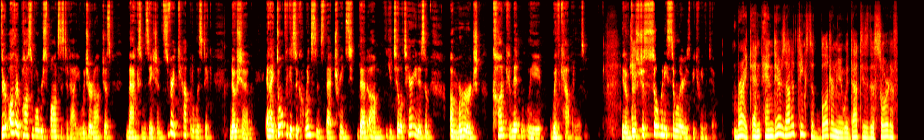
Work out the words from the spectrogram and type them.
there are other possible responses to value, which are not just maximization. It's a very capitalistic notion, and I don't think it's a coincidence that trans that um, utilitarianism emerged concomitantly with capitalism. You know, there's just so many similarities between the two. Right, and and there's other things that bother me with that is the sort of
